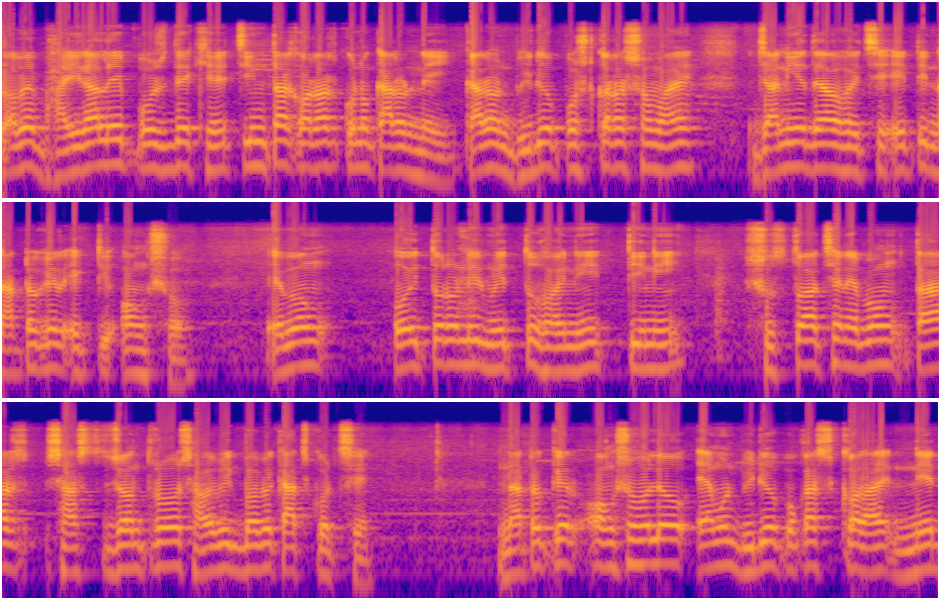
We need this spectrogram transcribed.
তবে ভাইরাল এই পোস্ট দেখে চিন্তা করার কোনো কারণ নেই, কারণ ভিডিও পোস্ট করার সময় জানিয়ে দেওয়া হয়েছে এটি নাটকের একটি অংশ এবং ওই তরুণীর মৃত্যু হয়নি, তিনি সুস্থ আছেন এবং তার শ্বাসযন্ত্র স্বাভাবিকভাবে কাজ করছে। নাটকের অংশ হলেও এমন ভিডিও প্রকাশ করায় নেট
